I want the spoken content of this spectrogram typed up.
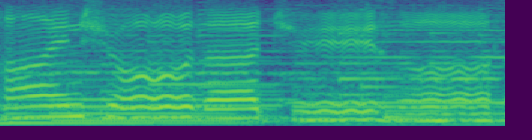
signs show that Jesus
